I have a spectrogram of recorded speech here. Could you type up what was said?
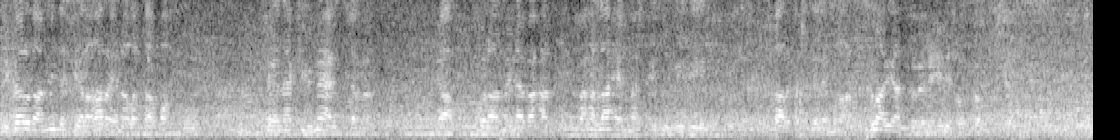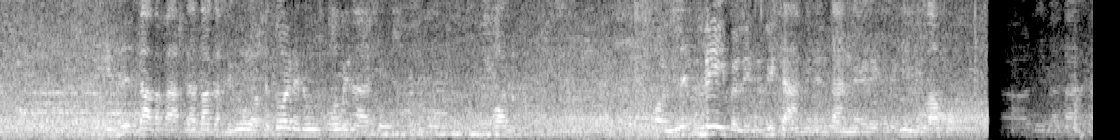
Eli katsotaan mitä siellä areenalla tapahtuu. Siellä näkyy näyttämö ja voidaan mennä vähän, vähän lähemmäs etupiviin tarkastelemaan gladiaattoreiden edesottamuksia. Täältä päästään takaisin ulos ja toinen uusi ominaisuus on, on labelin lisääminen tänne, eli, eli nimilapu. Nimeltänsä.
